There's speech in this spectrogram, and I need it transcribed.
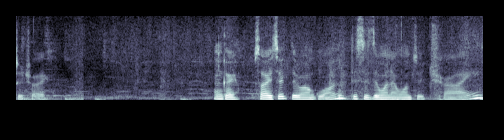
To try. Okay, so I took the wrong one. This is the one I want to try.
